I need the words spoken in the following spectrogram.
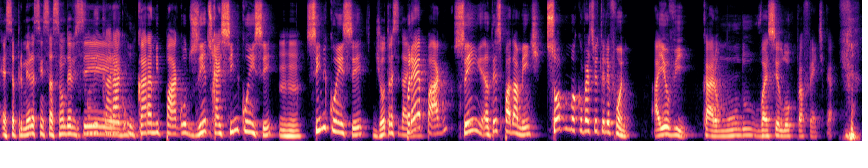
essa primeira sensação deve Eu ser. falei, caraca, um cara me pagou 200 reais sem me conhecer, Uhum. sem me conhecer, De outra cidade. né? pré-pago, sem, antecipadamente, só por uma conversa via telefone. Aí eu vi, cara, o mundo vai ser louco pra frente, cara.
